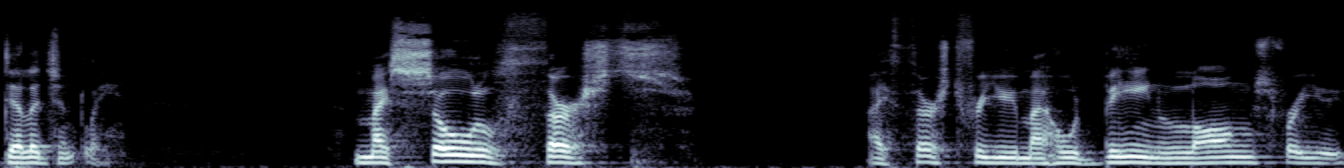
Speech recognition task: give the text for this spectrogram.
diligently. My soul thirsts. I thirst for you. My whole being longs for you.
